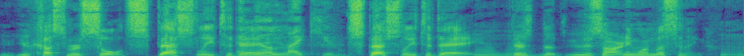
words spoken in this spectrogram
Your customers sold, especially today. And they'll like you. Especially today. Mm-hmm. There's there's aren't anyone listening. Mm-hmm.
